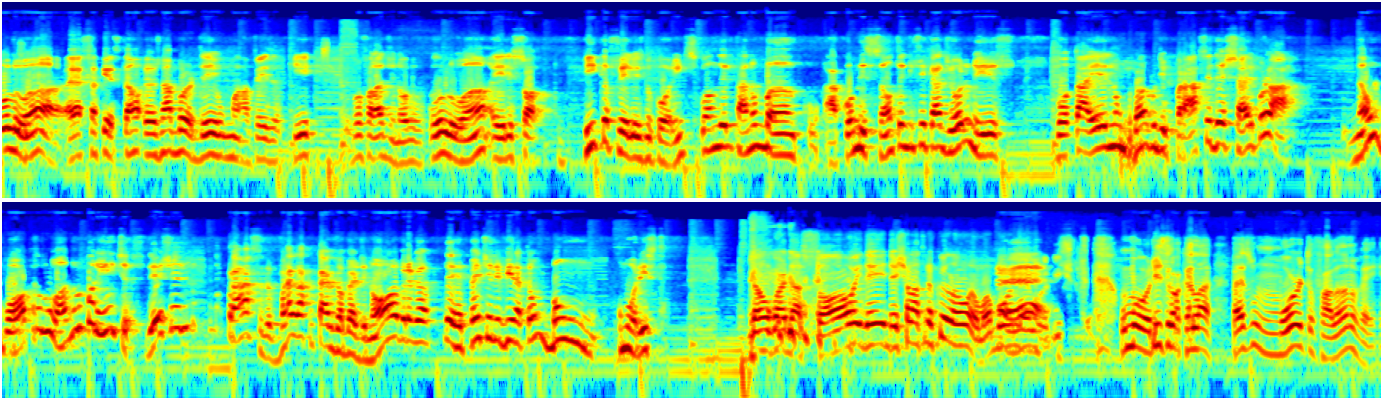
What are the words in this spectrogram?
O Luan, essa questão eu já abordei uma vez aqui, vou falar de novo. O Luan, ele só fica feliz no Corinthians quando ele tá no banco. A comissão tem que ficar de olho nisso. Botar ele num banco de praça e deixar ele por lá. Não bota o Luan no Corinthians, deixa ele na praça. Vai lá com o Carlos Alberto de Nóbrega, de repente ele vira tão bom humorista. Dá um guarda-sol e de- deixa lá tranquilão. É uma boa, É. né? Humorista, humorista com aquela. Parece um morto falando, velho.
